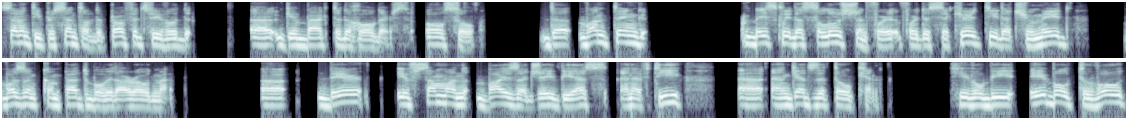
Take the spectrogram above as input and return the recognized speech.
70% of the profits we would uh, give back to the holders. Also, the one thing, basically, the solution for for the security that you made wasn't compatible with our roadmap. Uh, there, if someone buys a JBS NFT uh, and gets the token, he will be able to vote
